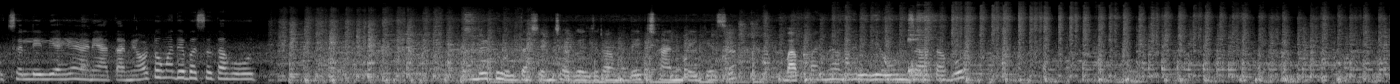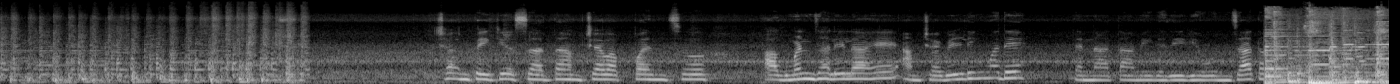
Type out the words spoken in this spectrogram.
उचललेली आहे आणि आता आम्ही ऑटोमध्ये बसत आहोत. आम्ही ढोल ताशांच्या गजरामध्ये छानपैकी असं बाप्पांना घरी घेऊन जात आहोत. छानपैकी असं आता आमच्या बाप्पांचं आगमन झालेलं आहे आमच्या बिल्डिंगमध्ये त्यांना आता आम्ही घरी घेऊन जात आहोत.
